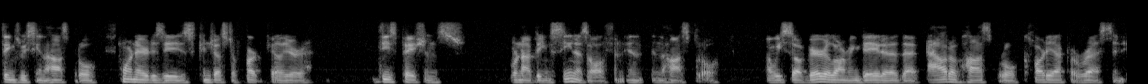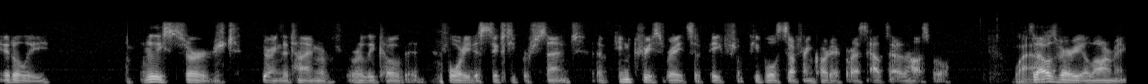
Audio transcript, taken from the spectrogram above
things we see in the hospital coronary disease congestive heart failure these patients were not being seen as often in, in the hospital. And we saw very alarming data that out of hospital cardiac arrest in italy really surged during the time of early covid. 40 to 60 percent of increased rates of people suffering cardiac arrest outside of the hospital. Wow. so that was very alarming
